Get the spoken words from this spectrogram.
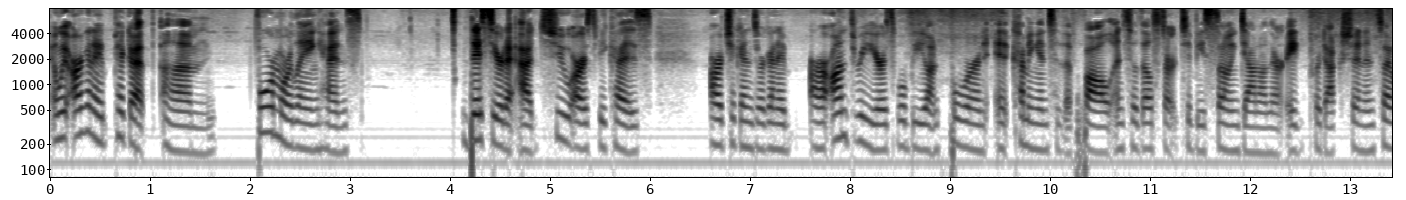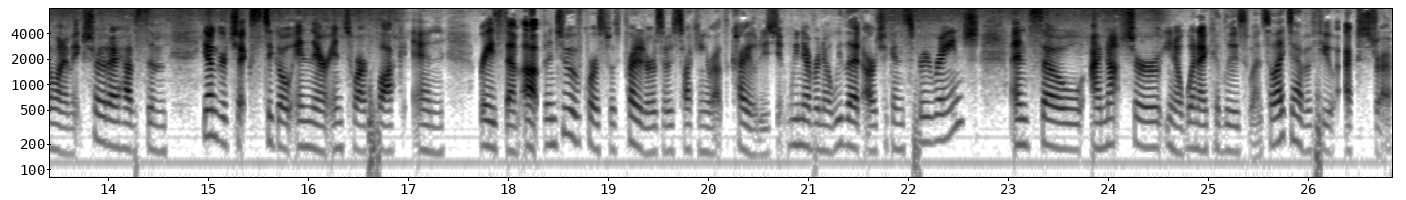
And we are going to pick up um, four more laying hens this year to add to ours because our chickens are going to are on three years will be on four and it, coming into the fall and so they'll start to be slowing down on their egg production. And so i want to make sure that i have some younger chicks to go in there into our flock and raise them up. And two of course with predators i was talking about the coyotes. We never know. We let our chickens free range and so i'm not sure you know when i could lose one. So i like to have a few extra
